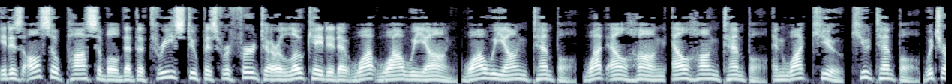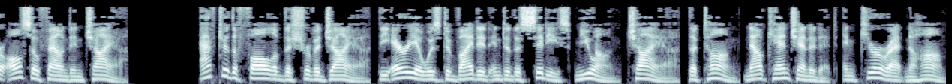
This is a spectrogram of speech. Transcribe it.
it is also possible that the three stupas referred to are located at Wat Wiang, Hua Wiang Temple, Wat Lhong, Lhong Temple, and Wat Q, Q Temple, which are also found in Chaiya. After the fall of the Srivijaya, the area was divided into the cities Muang, Chaiya, the Tong, now and Khirirat Nikhom.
